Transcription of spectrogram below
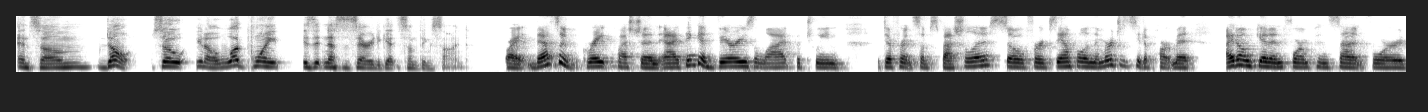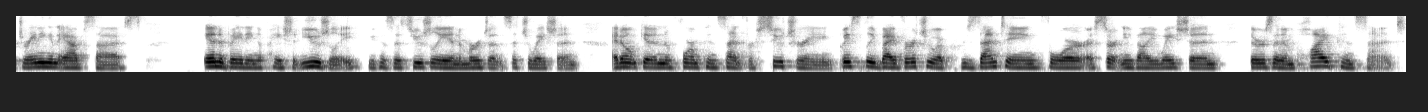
and some don't. So, you know, at what point is it necessary to get something signed? Right. That's a great question. And I think it varies a lot between different subspecialists. So, for example, in the emergency department, I don't get informed consent for draining an abscess, intubating a patient, usually, because it's usually an emergent situation. I don't get an informed consent for suturing. Basically, by virtue of presenting for a certain evaluation, there's an implied consent.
